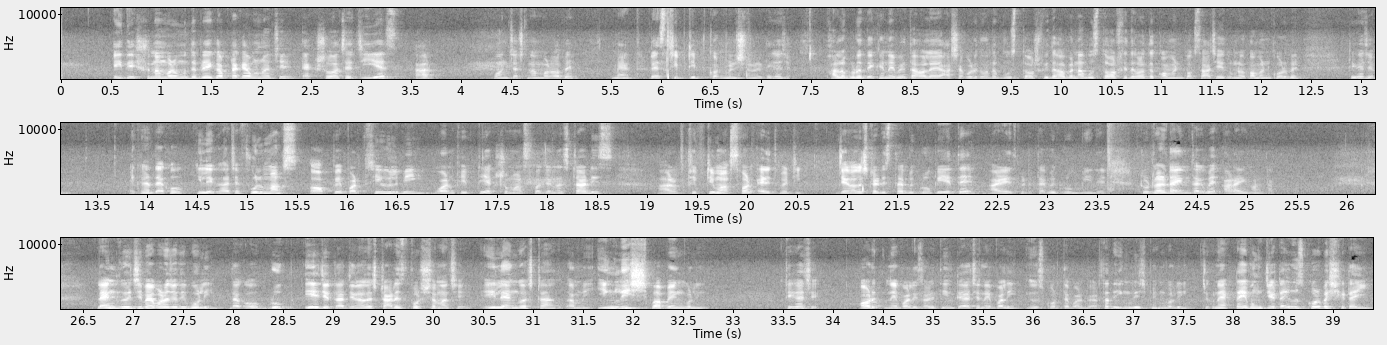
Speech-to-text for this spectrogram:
এই দেড়শো নাম্বারের মধ্যে ব্রেকআপটা কেমন আছে? একশো আছে জিএস আর পঞ্চাশ নাম্বার হবে ম্যাথ ডেসক্রিপটিভ কনভেনশনাল ঠিক আছে? ভালো করে দেখে নেবে, তাহলে আশা করি তোমাদের বুঝতে অসুবিধা হবে না। বুঝতে অসুবিধা হলে তো কমেন্ট বক্স আছেই, তোমরা কমেন্ট করবে, ঠিক আছে? এখানে দেখো কি লেখা আছে full marks of paper three will be one fifty একশো marks for general studies R fifty marks for arithmetic general studies থাকবে গ্রুপ এতে আর অ্যারিথমেটিক থাকবে গ্রুপ বিতে টোটাল টাইম থাকবে আড়াই ঘণ্টা। ল্যাঙ্গুয়েজের ব্যাপারে যদি বলি, দেখো গ্রুপ এ যেটা জেনারেল স্টাডিজ পোর্শন আছে, এই ল্যাঙ্গুয়েজটা আমি ইংলিশ বা বেঙ্গলি ঠিক আছে? অর নেপালি সরি তিনটে আছে নেপালি ইউজ করতে পারবে। অর্থাৎ ইংলিশ বেঙ্গলি যে কোনো একটা, এবং যেটা ইউজ করবে সেটাই।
